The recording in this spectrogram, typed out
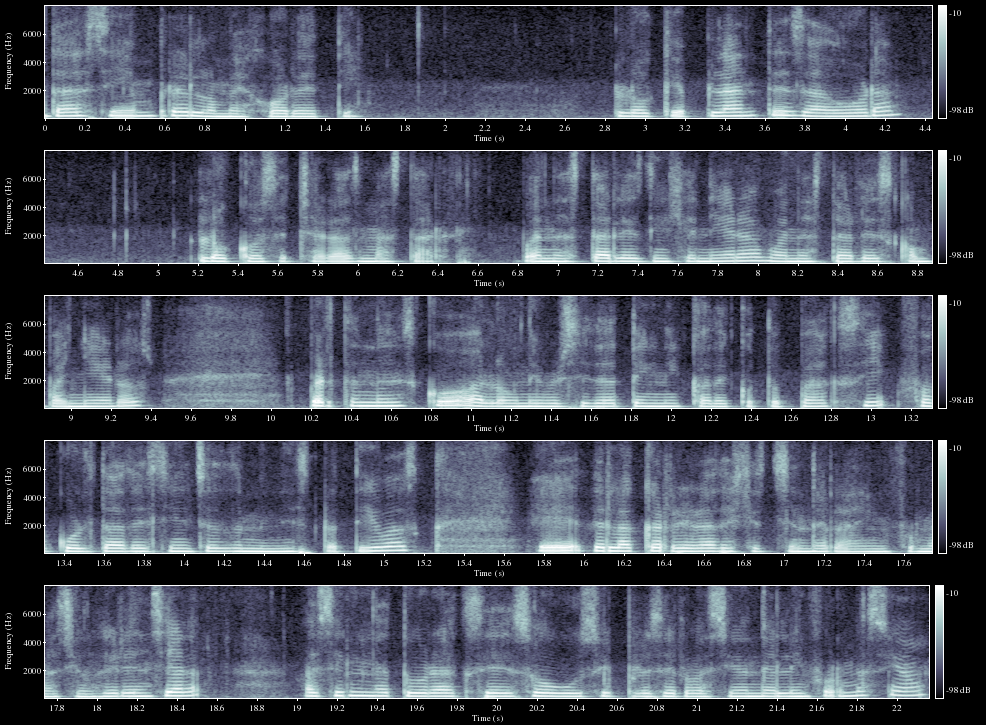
da siempre lo mejor de ti. Lo que plantes ahora, lo cosecharás más tarde. Buenas tardes, ingeniera. Buenas tardes, compañeros. Pertenezco a la Universidad Técnica de Cotopaxi, Facultad de Ciencias Administrativas, eh, de la carrera de Gestión de la Información Gerencial, asignatura Acceso, Uso y Preservación de la Información.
